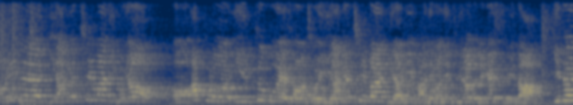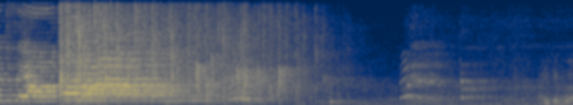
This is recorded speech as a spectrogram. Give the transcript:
저희는 2학년 7반이고요. 어, 앞으로 이 유튜브에서 저희 2학년 7반 이야기 많이 많이 들려드리겠습니다. 기대해주세요. 이게 뭐야?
